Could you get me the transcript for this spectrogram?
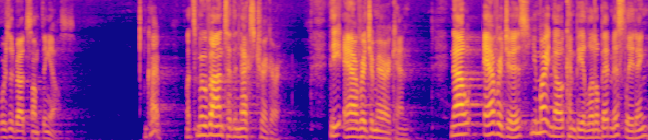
or is it about something else? Okay, let's move on to the next trigger the average American. Now, averages, you might know, can be a little bit misleading.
